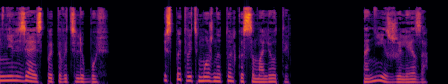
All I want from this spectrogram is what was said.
Нельзя испытывать любовь. Испытывать можно только самолеты. Они из железа.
